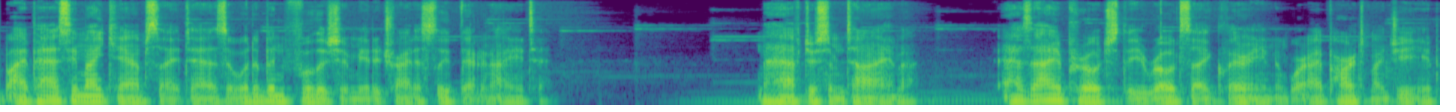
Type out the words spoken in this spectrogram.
bypassing my campsite as it would have been foolish of me to try to sleep there tonight. After some time, as I approached the roadside clearing where I parked my jeep,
